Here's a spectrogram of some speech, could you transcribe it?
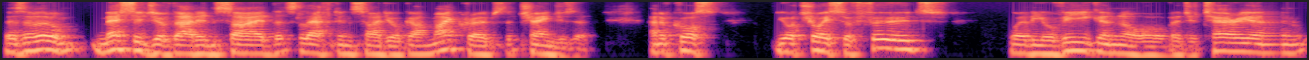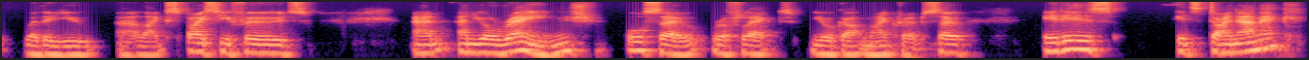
there's a little message of that inside that's left inside your gut microbes that changes it. And of course, your choice of foods, whether you're vegan or vegetarian, whether you uh, like spicy foods, and, and your range also reflect your gut microbes. So it is, it's dynamic.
